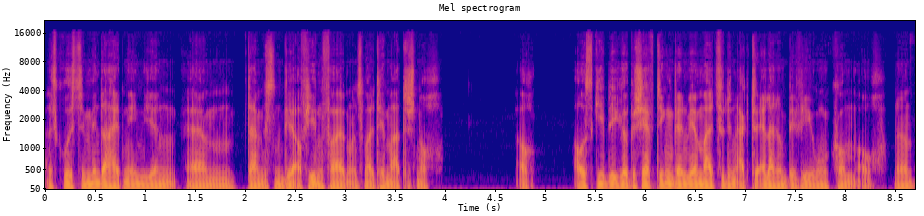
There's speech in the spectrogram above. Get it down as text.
als größte Minderheit in Indien, ähm, da müssen wir auf jeden Fall uns mal thematisch noch auch ausgiebiger beschäftigen, wenn wir mal zu den aktuelleren Bewegungen kommen auch. Ne?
